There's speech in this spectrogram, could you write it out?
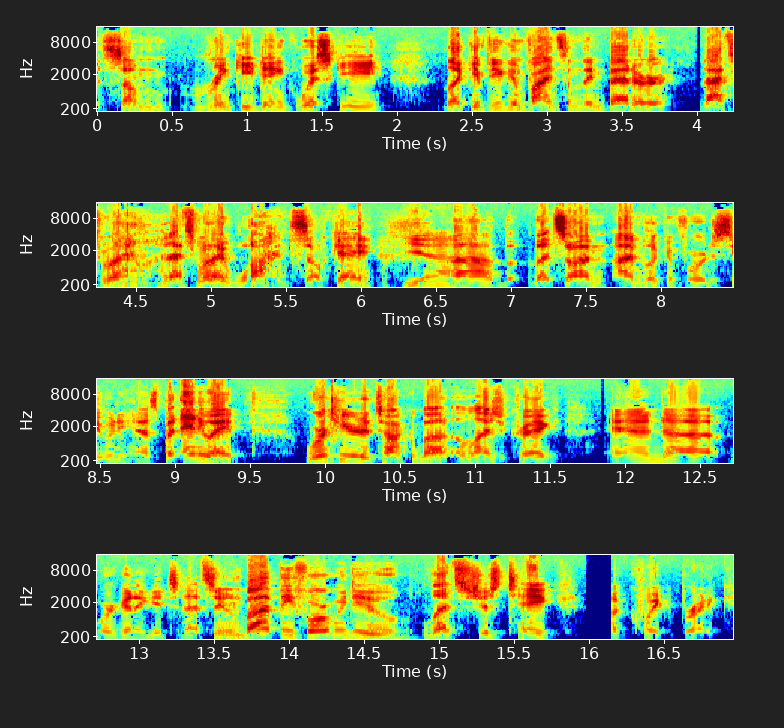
some rinky-dink whiskey. Like, if you can find something better, that's what I, that's what I want. Okay. Yeah. Uh, but, but so I'm, I'm looking forward to see what he has. But anyway, we're here to talk about Elijah Craig, and uh, we're gonna get to that soon. But before we do, let's just take a quick break.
